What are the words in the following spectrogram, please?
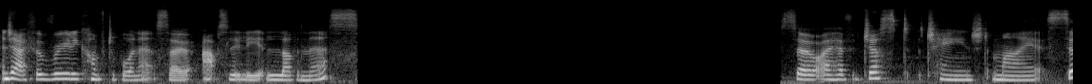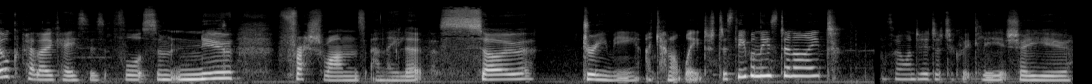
and yeah, I feel really comfortable in it so absolutely loving this. So I have just changed my silk pillowcases for some new fresh ones and they look so dreamy. I cannot wait to sleep on these tonight. So I wanted to quickly show you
